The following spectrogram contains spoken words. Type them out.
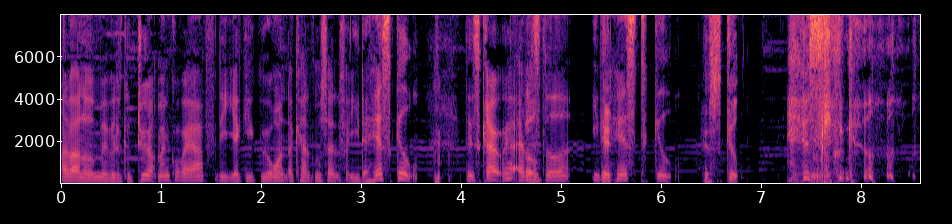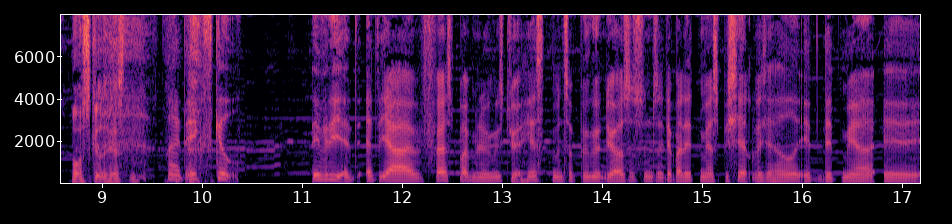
og der var noget med, hvilket dyr man kunne være, fordi jeg gik jo rundt og kaldte mig selv for Ida Hestged. Det skrev jeg alle steder. Ida He- Hestged. Hestsked. Hestged. Hvor sked hesten? Nej, det er ikke skid. Det er fordi, at, at jeg først var mit yndlingsdyr hest, men så begyndte jeg også at synes, at det var lidt mere specielt, hvis jeg havde et lidt mere øh,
